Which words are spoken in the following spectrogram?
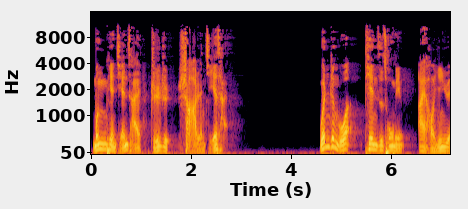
蒙骗钱财，直至杀人劫财。文正国天资聪明，爱好音乐，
